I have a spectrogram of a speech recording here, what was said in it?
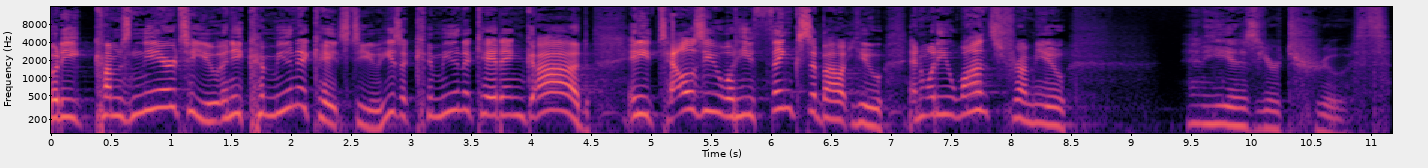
But he comes near to you and he communicates to you. He's a communicating God. And he tells you what he thinks about you and what he wants from you and He is your truth.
